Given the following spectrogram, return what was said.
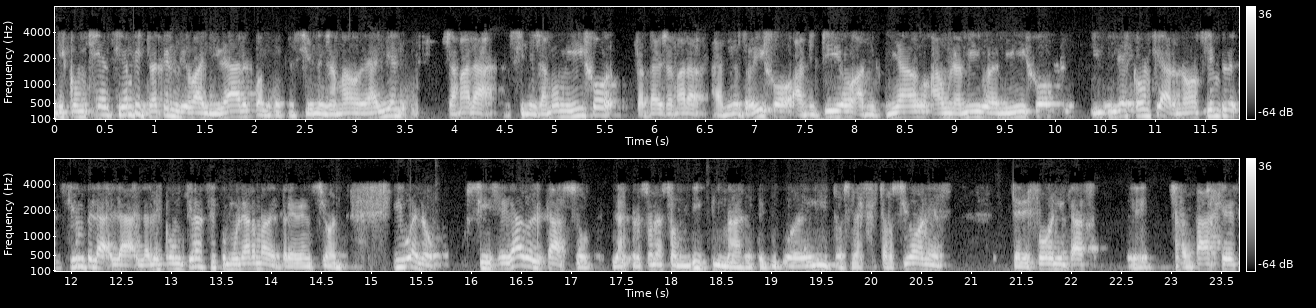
desconfíen siempre y traten de validar cuando reciben el llamado de alguien, llamar a, si me llamó mi hijo, tratar de llamar a, mi otro hijo, a mi tío, a mi cuñado, a un amigo de mi hijo y, desconfiar, ¿no? Siempre, siempre la, la, desconfianza es como un arma de prevención. Y bueno, si llegado el caso, las personas son víctimas de este tipo de delitos, las extorsiones telefónicas, eh, chantajes,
